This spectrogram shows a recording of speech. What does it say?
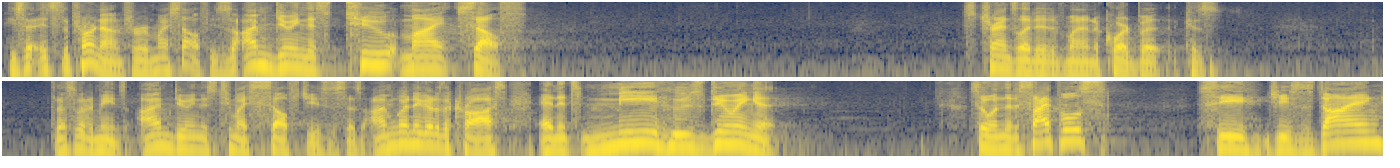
He said, it's the pronoun for myself. He says, I'm doing this to myself. It's translated of my own accord, but because that's what it means. I'm doing this to myself, Jesus says. I'm going to go to the cross, and it's me who's doing it. So when the disciples see Jesus dying,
